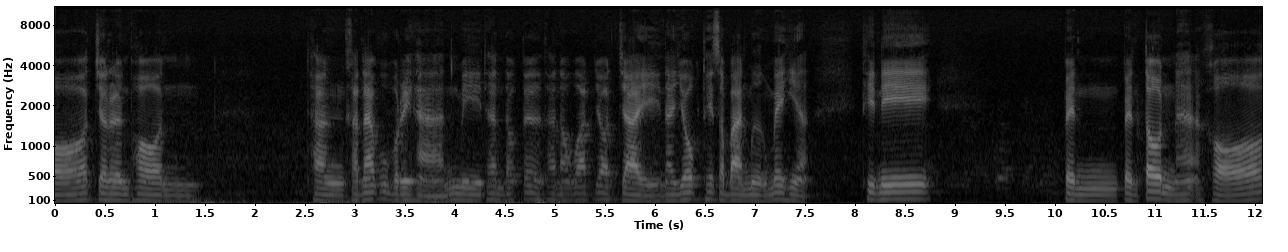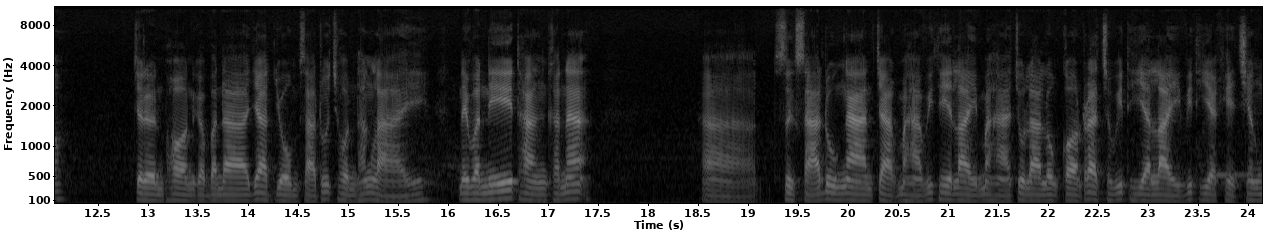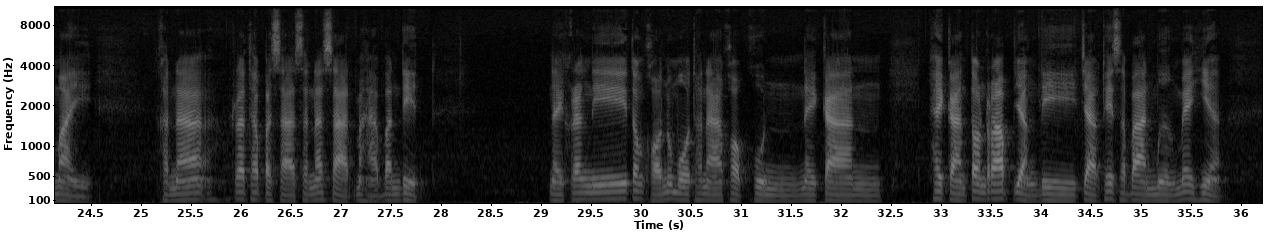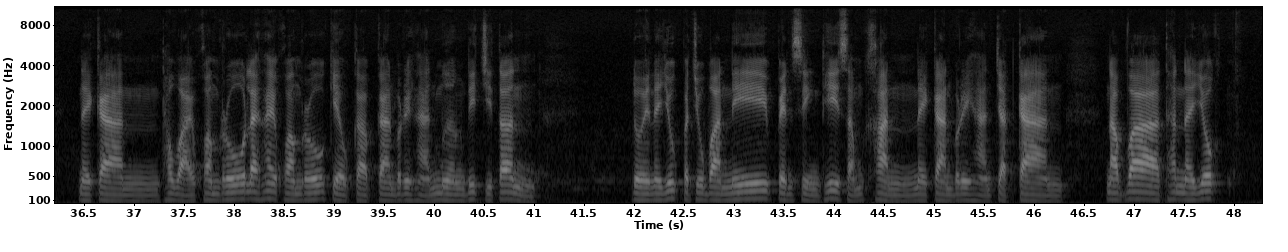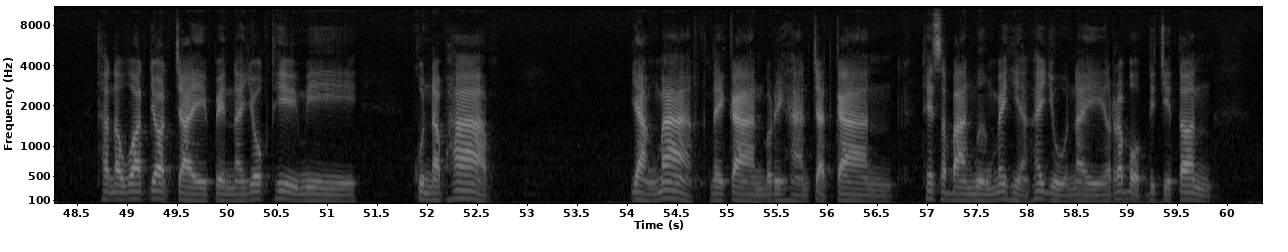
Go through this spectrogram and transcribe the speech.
อเจริญพร ทางคณะผู้บริหารมีท่านดร ธนวัฒน์ยอดใจ นายกเทศบาลเมืองแม่เหียที่นี้เป็นเป็นต้นนะฮะขอเจริญพรกับบรรดาญาติโยมสาธุชนทั้งหลาย ในวันนี้ทางคณะศึกษาดูงานจากมหาวิทยาลัย มหาจุฬาลงกรณราชวิทยาลัย วิทยาเขตเชียงใหม่ คณะรัฐประศาสนศาสตร์ มหาบัณฑิต ในครั้งนี้ต้องขออนุโมทนาขอบคุณในการให้การต้อนรับอย่างดีจากเทศบาลเมืองแม่เหียในการถวายความรู้และให้ความรู้เกี่ยวกับการบริหารเมืองดิจิทัล โดยในยุคปัจจุบันนี้เป็นสิ่งที่สำคัญในการบริหารจัดการ นับว่าท่านนายกธนวัฒน์ยอดใจเป็นนายกที่มีคุณภาพ อย่างมากในการบริหารจัดการเทศบาลเมืองแม่เหียงให้อยู่ในระบบดิจิตอล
